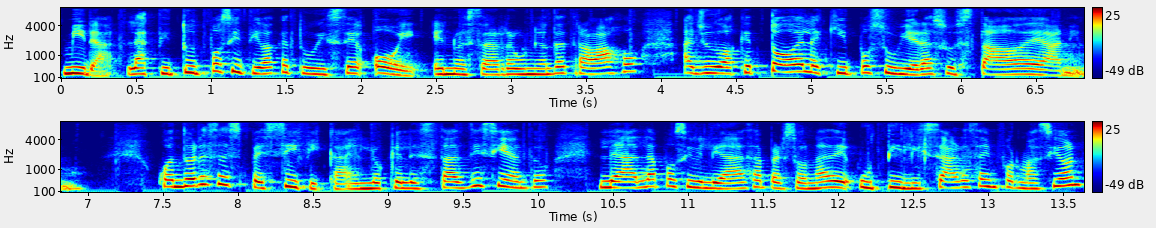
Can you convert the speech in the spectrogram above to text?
mira, la actitud positiva que tuviste hoy en nuestra reunión de trabajo ayudó a que todo el equipo subiera su estado de ánimo. Cuando eres específica en lo que le estás diciendo, le das la posibilidad a esa persona de utilizar esa información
